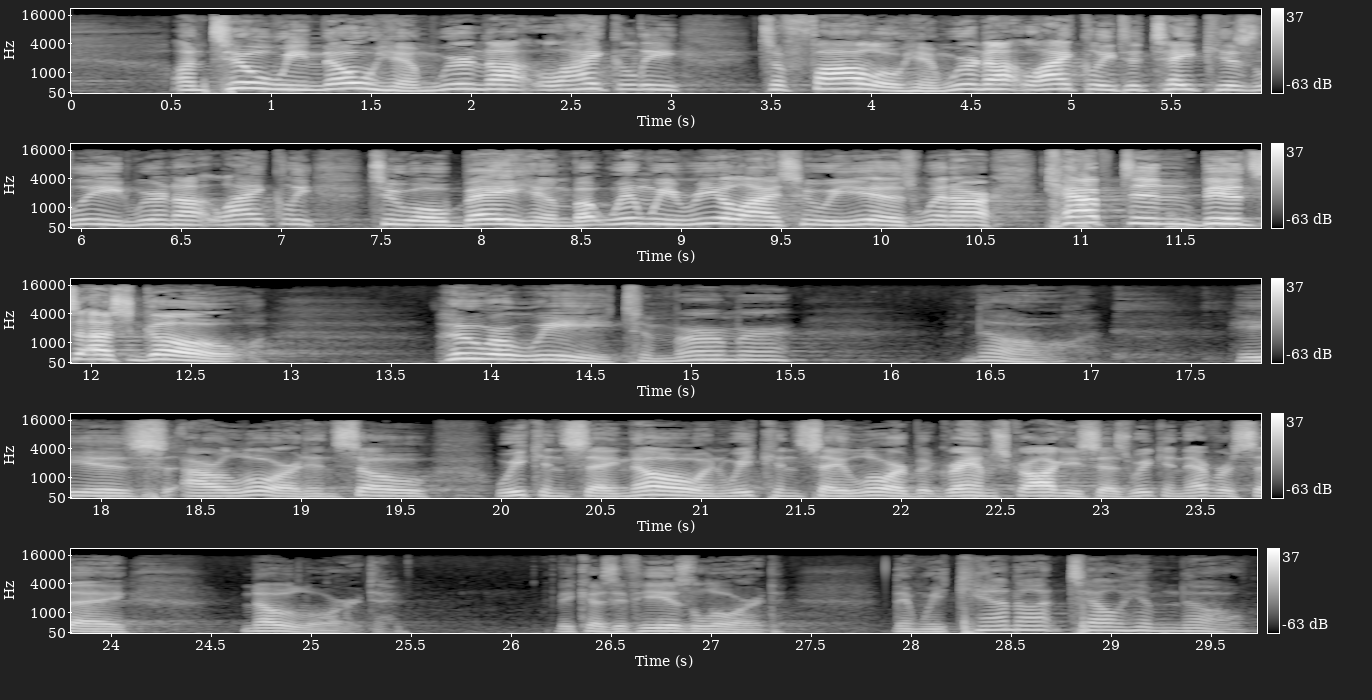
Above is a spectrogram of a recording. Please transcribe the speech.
until we know him, we're not likely to follow him. We're not likely to take his lead. We're not likely to obey him. But when we realize who he is, when our captain bids us go, who are we to murmur? No. He is our Lord. And so we can say no and we can say Lord, but Graham Scroggie says we can never say no, Lord. Because if He is Lord, then we cannot tell Him no.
